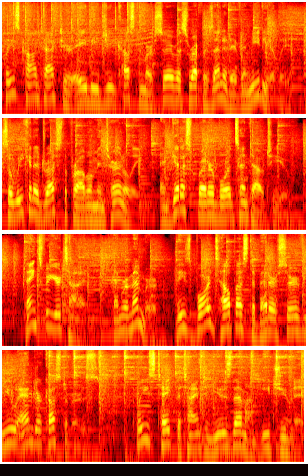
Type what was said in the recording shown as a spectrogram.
please contact your ABG customer service representative immediately so we can address the problem internally and get a spreader board sent out to you. Thanks for your time, and remember, these boards help us to better serve you and your customers. Please take the time to use them on each unit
